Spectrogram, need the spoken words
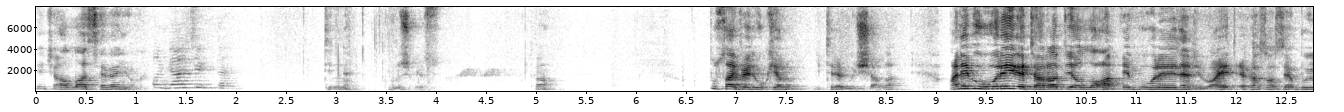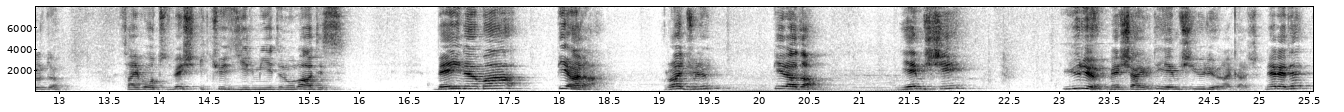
Hiç Allah'ı seven yok. O gerçekten. Dinle, konuşmuyorsun. Tamam. Bu sayfayı da okuyalım, bitirelim inşallah. An Ebu Hureyre radıyallahu anh, Ebu Hureyre'den rivayet, Efendimiz sallallahu aleyhi ve sellem buyurdu. Sayfa 35, 227 nolu hadis. Beynema bir ara, racülün bir adam, yemşi yürüyor. Meşa yürüdü, yemşi yürüyor arkadaşlar. Nerede?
